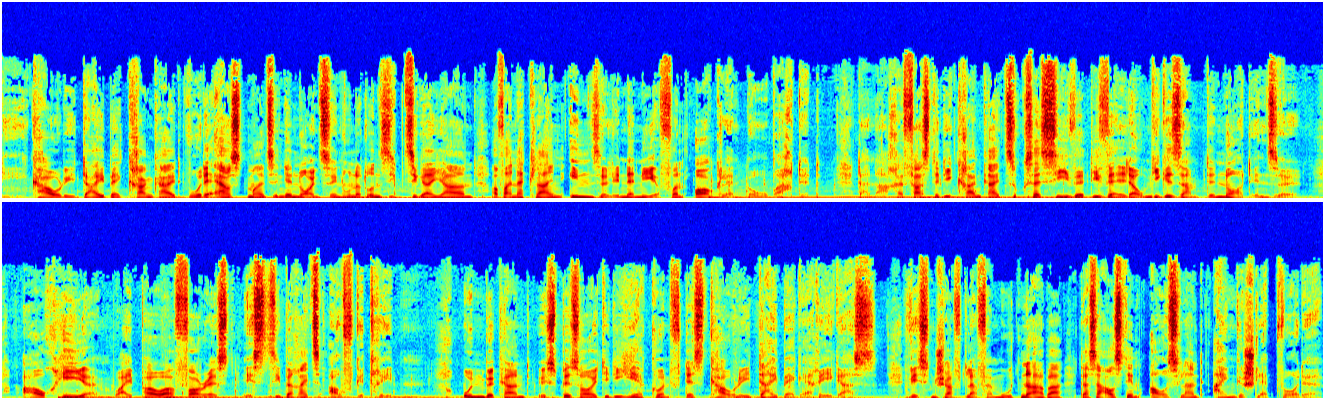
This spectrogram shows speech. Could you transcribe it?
Die Cowley-Dieback-Krankheit wurde erstmals in den 1970er Jahren auf einer kleinen Insel in der Nähe von Auckland beobachtet. Danach erfasste die Krankheit sukzessive die Wälder um die gesamte Nordinsel. Auch hier im Waipower Forest ist sie bereits aufgetreten. Unbekannt ist bis heute die Herkunft des Kauri-Dieback-Erregers. Wissenschaftler vermuten aber, dass er aus dem Ausland eingeschleppt wurde.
